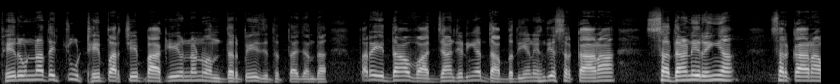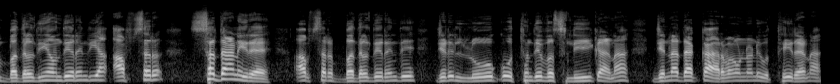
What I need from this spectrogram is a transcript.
ਫਿਰ ਉਹਨਾਂ ਤੇ ਝੂਠੇ ਪਰਚੇ ਪਾ ਕੇ ਉਹਨਾਂ ਨੂੰ ਅੰਦਰ ਭੇਜ ਦਿੱਤਾ ਜਾਂਦਾ। ਪਰ ਇਦਾਂ ਆਵਾਜ਼ਾਂ ਜਿਹੜੀਆਂ ਦੱਬਦੀਆਂ ਨੇ ਹੁੰਦੀਆਂ ਸਰਕਾਰਾਂ ਸਦਾ ਨਹੀਂ ਰਹੀਆਂ। ਸਰਕਾਰਾਂ ਬਦਲਦੀਆਂ ਹੁੰਦੀਆਂ ਰਹਿੰਦੀਆਂ, ਅਫਸਰ ਸਦਾ ਨਹੀਂ ਰਹੇ। ਅਫਸਰ ਬਦਲਦੇ ਰਹਿੰਦੇ, ਜਿਹੜੇ ਲੋਕ ਉੱਥੋਂ ਦੇ ਵਸਨੀਕ ਆ ਨਾ, ਜਿਨ੍ਹਾਂ ਦਾ ਘਰ ਵਾ, ਉਹਨਾਂ ਨੇ ਉੱਥੇ ਹੀ ਰਹਿਣਾ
